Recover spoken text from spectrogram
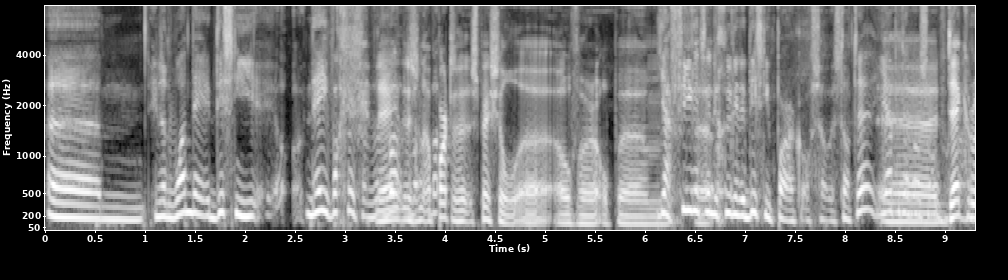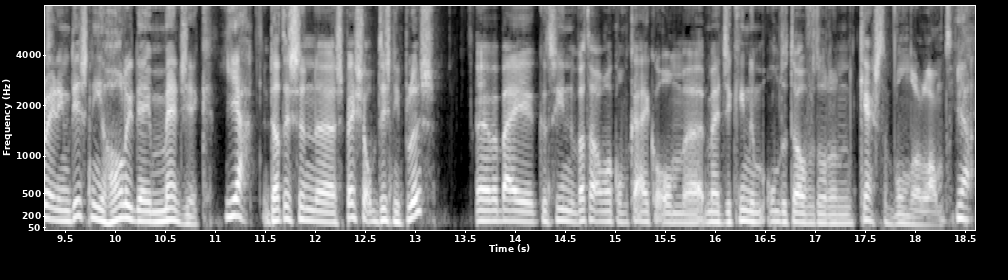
ehm, in dat One Day Disney. Nee, wacht even. Nee, er is een aparte special eh, over op... ehm, Ja, 24 uur in de Disney parken of zo is dat, hè? Je hebt er wel eh, over gehad. Decorating Disney Holiday Magic. Ja, Dat is een eh, special op Disney Plus. Eh, waarbij je kunt zien wat er allemaal komt kijken om eh, Magic Kingdom om te toveren tot een kerstwonderland. ja.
